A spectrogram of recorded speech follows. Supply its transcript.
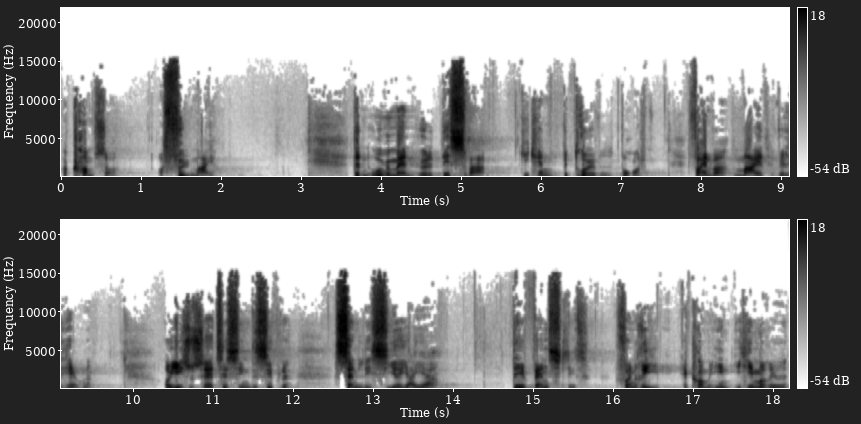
Og kom så og følg mig. Da den unge mand hørte det svar, gik han bedrøvet bort, for han var meget velhavende. Og Jesus sagde til sine disciple, Sandelig siger jeg jer, det er vanskeligt for en rig at komme ind i himmeriget.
